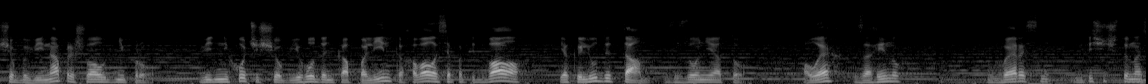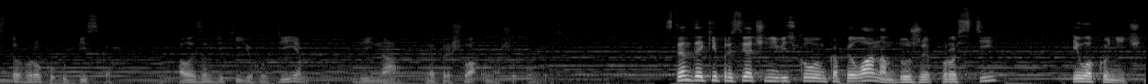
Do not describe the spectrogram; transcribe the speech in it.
щоб війна прийшла у Дніпро. Він не хоче, щоб його донька Полінка ховалася по підвалах, як і люди там, в зоні АТО. Олег загинув в вересні 2014 року у Пісках, але завдяки його діям війна не прийшла у нашу область. Стенди, які присвячені військовим капеланам, дуже прості і лаконічні,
